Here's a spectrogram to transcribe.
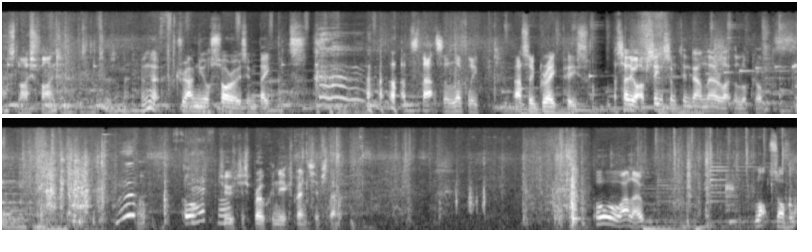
That's a nice find, It is, isn't it? isn't it? Drown your sorrows in Batemans. that's, that's a lovely, that's a great piece. I tell you what, I've seen something down there I like the look of. Careful. Drew's just broken the expensive stuff. Oh, hello. Lots of them.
